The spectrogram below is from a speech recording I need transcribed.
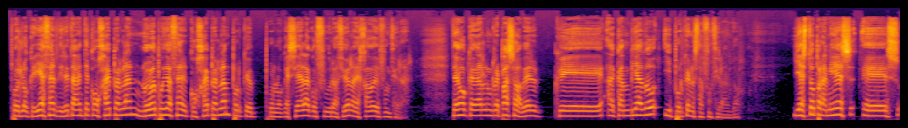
pues lo quería hacer directamente con Hyperland. No lo he podido hacer con Hyperland porque por lo que sea la configuración ha dejado de funcionar. Tengo que darle un repaso a ver qué ha cambiado y por qué no está funcionando. Y esto para mí es, es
